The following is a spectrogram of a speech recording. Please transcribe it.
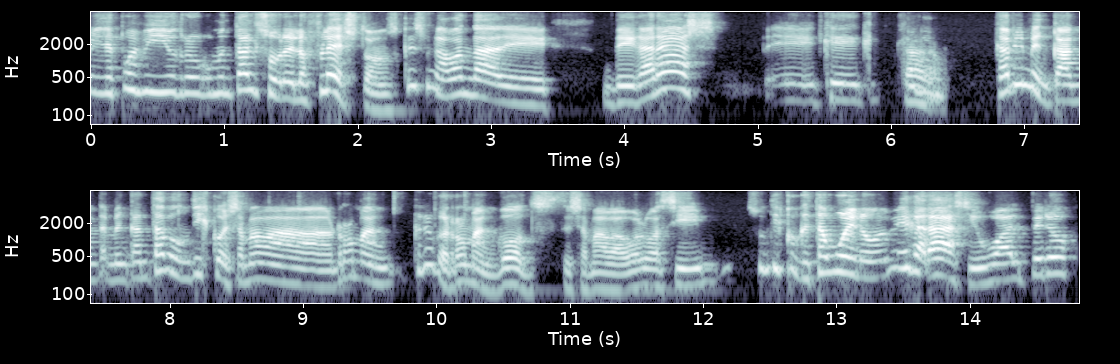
y después vi otro documental sobre los Fleshtones, que es una banda de, de garage eh, que, que- Claro. Que a mí me encanta, me encantaba un disco que se llamaba Roman, creo que Roman Gods se llamaba o algo así. Es un disco que está bueno, es garage igual, pero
